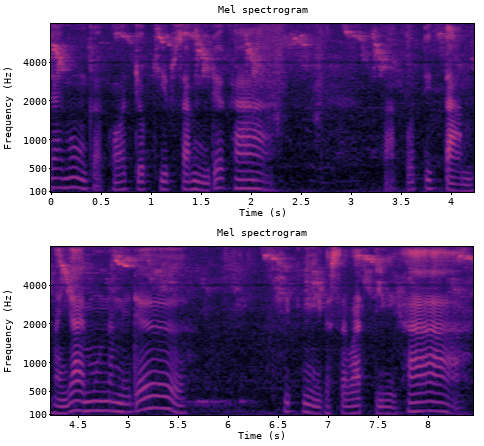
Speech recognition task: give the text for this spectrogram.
ยายมุ่งก็ขอจบคลิปซ้ำนี้เด้อค่ะฝากกดติดตามให้ยายมุ่งนำเลยเด้อคลิปนี้ก็สวัสดีค่ะ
